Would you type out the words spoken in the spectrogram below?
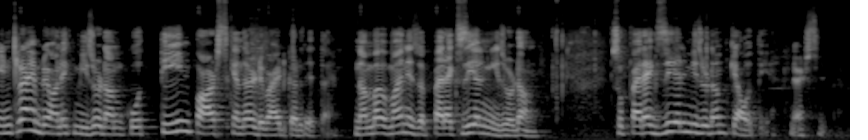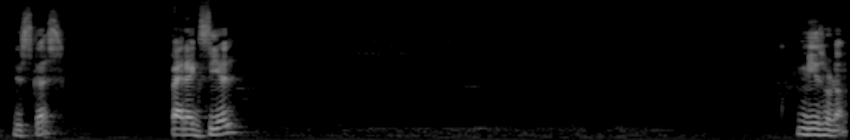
intra embryonic mesoderm को तीन पार्ट्स के अंदर डिवाइड कर देता है। Number one is a paraxial mesoderm so paraxial mesoderm क्या होती है? Let's discuss paraxial mesoderm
